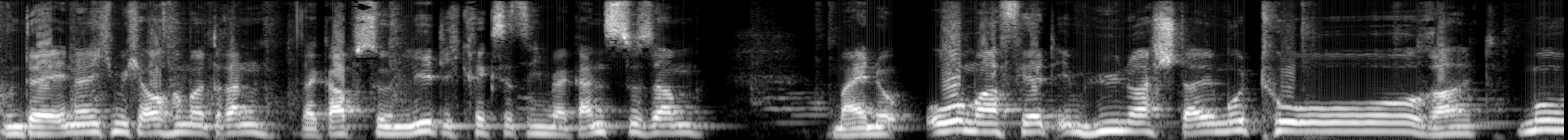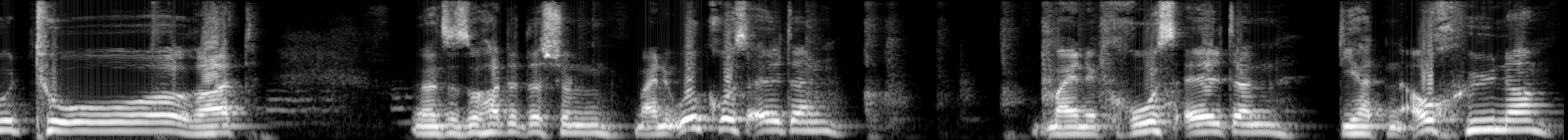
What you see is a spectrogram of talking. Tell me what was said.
Und da erinnere ich mich auch immer dran, da gab es so ein Lied, ich krieg's jetzt nicht mehr ganz zusammen. Meine Oma fährt im Hühnerstall Motorrad, Motorrad. Also so hatte das schon meine Urgroßeltern. Meine Großeltern, die hatten auch Hühner.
